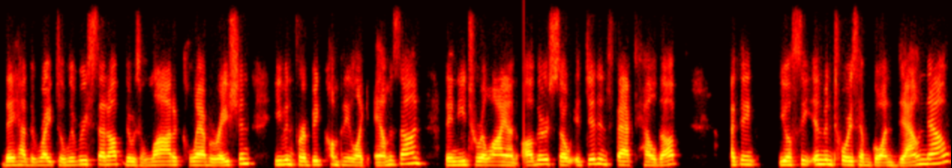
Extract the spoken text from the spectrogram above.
They had the right delivery set up. There was a lot of collaboration, even for a big company like Amazon. They need to rely on others. So it did, in fact, held up. I think You'll see inventories have gone down now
